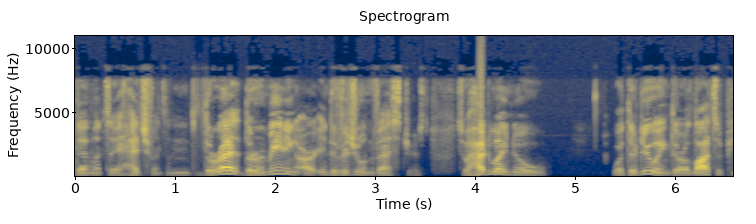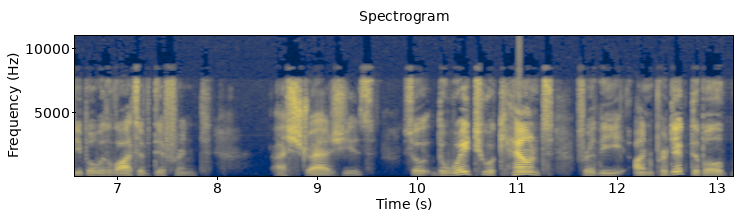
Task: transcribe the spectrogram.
then let's say hedge funds, and the re- the remaining are individual investors. So how do I know what they're doing? There are lots of people with lots of different uh, strategies. So the way to account for the unpredictable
